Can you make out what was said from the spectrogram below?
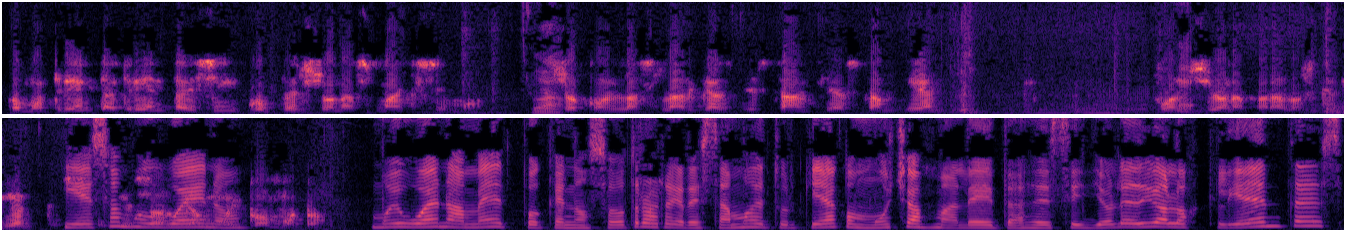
como 30, 35 personas máximo. Eso con las largas distancias también funciona para los clientes. Y eso es muy bueno. Muy, cómodo. muy bueno, Ahmed, porque nosotros regresamos de Turquía con muchas maletas. Es decir, yo le digo a los clientes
